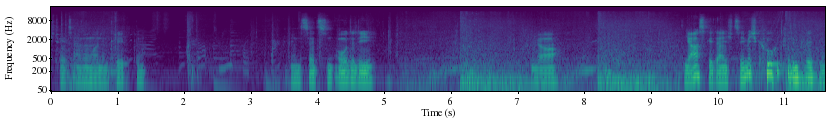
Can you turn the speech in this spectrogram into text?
Ich tue jetzt einfach mal den Crippler einsetzen. Oder die... Ja. Ja, es geht eigentlich ziemlich gut mit dem Crippler.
